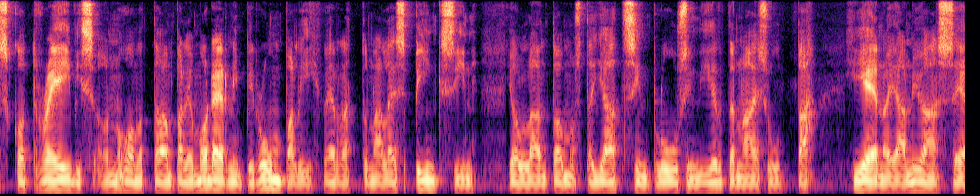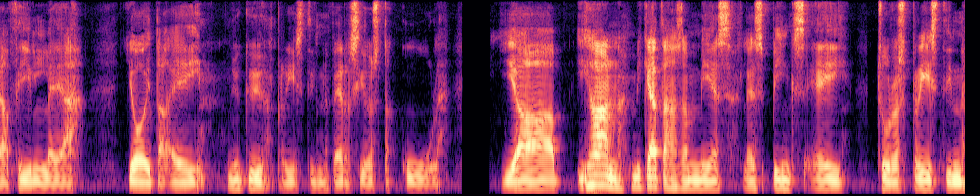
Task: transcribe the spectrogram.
Scott Ravis on huomattavan paljon modernimpi rumpali verrattuna Les Pinksin, jolla on tuommoista jatsin, bluesin irtonaisuutta, hienoja nyansseja, fillejä, joita ei nykypriistin versioista kuule. Ja ihan mikä tahansa mies Les Pinks ei Judas Priestin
